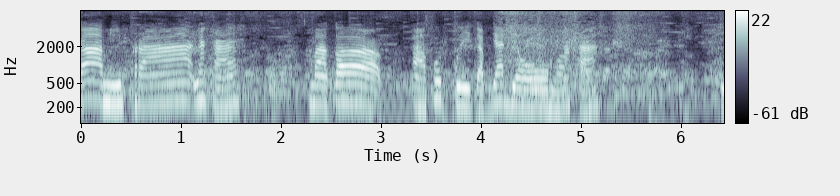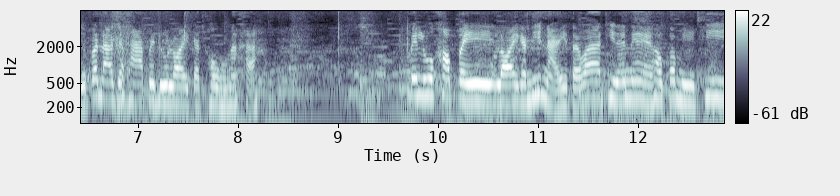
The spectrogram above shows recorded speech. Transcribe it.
ก็มีพระนะคะ มาก็พูดคุยกับญาติโยมนะคะ เดี๋ยวป้าดาวจะพาไปดูลอยกระทงนะคะ ไม่รู้เขาไปลอยกันที่ไหน แต่ว่าที่แน่ๆเขาก็มีที่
